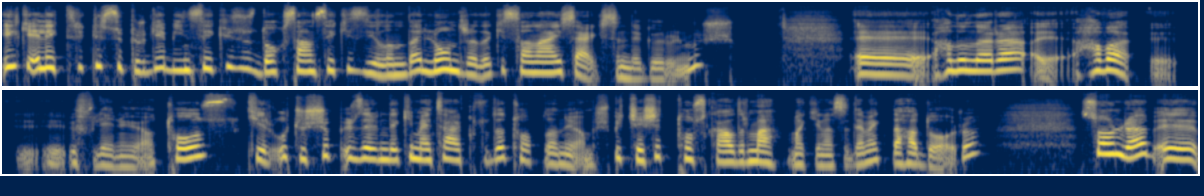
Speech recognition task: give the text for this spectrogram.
İlk elektrikli süpürge 1898 yılında Londra'daki sanayi sergisinde görülmüş. E, halılara e, hava e, üfleniyor. Toz, kir uçuşup üzerindeki metal kutuda toplanıyormuş. Bir çeşit toz kaldırma makinesi demek daha doğru. Sonra e,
